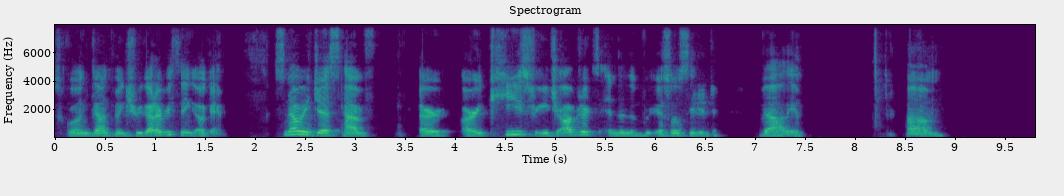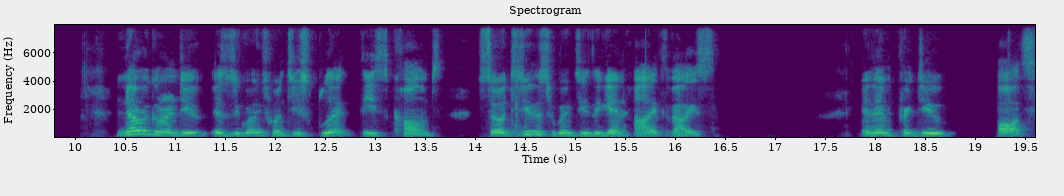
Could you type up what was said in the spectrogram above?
Scrolling down to make sure we got everything. Okay. So now we just have our our keys for each object and then the associated value. Um, now we're going to do is we're going to want to split these columns. So to do this, we're going to again highlight the values and then do Alt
